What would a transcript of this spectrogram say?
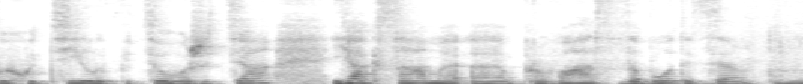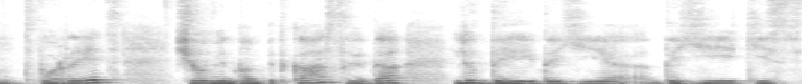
ви хотіли від цього життя, як саме е, про вас заботиться творець, що він вам підказує, да? людей дає, дає якісь.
